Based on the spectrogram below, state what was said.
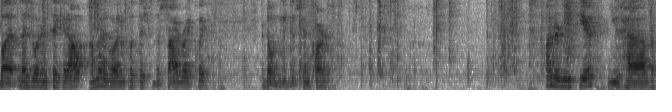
But let's go ahead and take it out. I'm gonna go ahead and put this to the side right quick. Don't need the SIM card. Underneath here, you have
